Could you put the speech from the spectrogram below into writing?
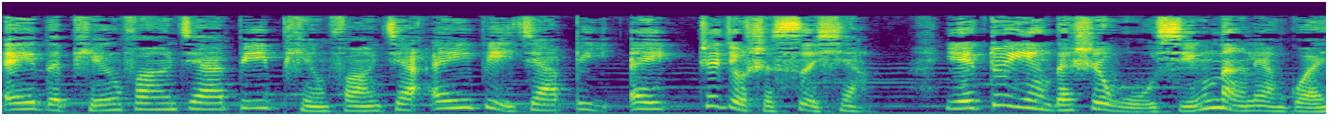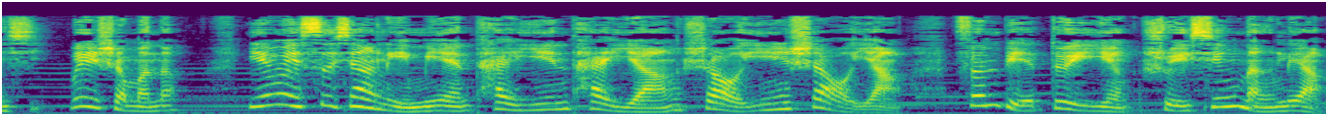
，a 的平方加 b 平方加 ab 加 ba，这就是四象，也对应的是五行能量关系。为什么呢？因为四象里面太阴、太阳、少阴、少阳分别对应水星能量、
